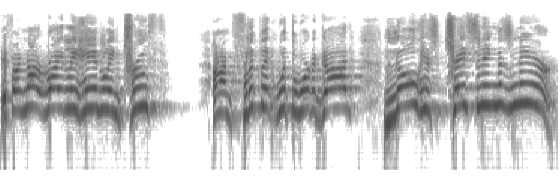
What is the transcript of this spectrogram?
If I'm not rightly handling truth and I'm flippant with the Word of God, know His chastening is near.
